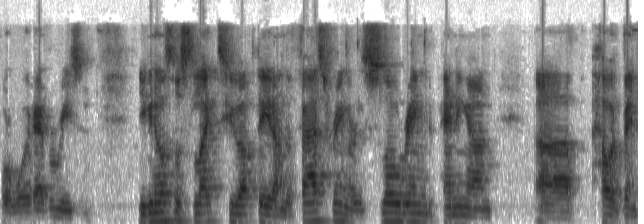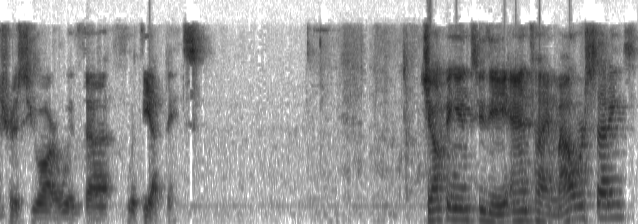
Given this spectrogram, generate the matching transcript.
for whatever reason. You can also select to update on the fast ring or the slow ring, depending on uh, how adventurous you are with, uh, with the updates. Jumping into the anti-malware settings,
